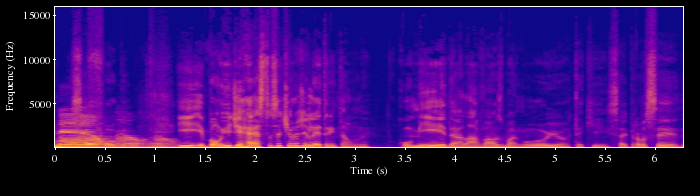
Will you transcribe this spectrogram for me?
Não, não, não. E, e, bom, e de resto você tirou de letra, então, né? comida, lavar os bagulho, ter que. Isso aí pra você.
